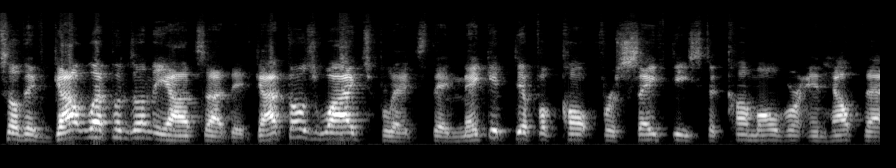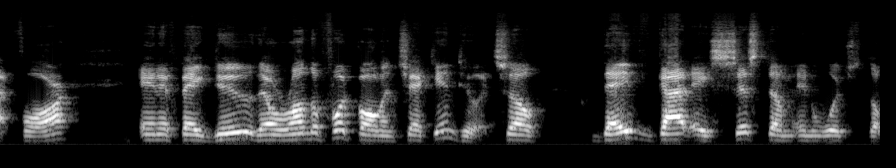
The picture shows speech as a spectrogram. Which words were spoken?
So they've got weapons on the outside. They've got those wide splits. They make it difficult for safeties to come over and help that far. And if they do, they'll run the football and check into it. So they've got a system in which the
